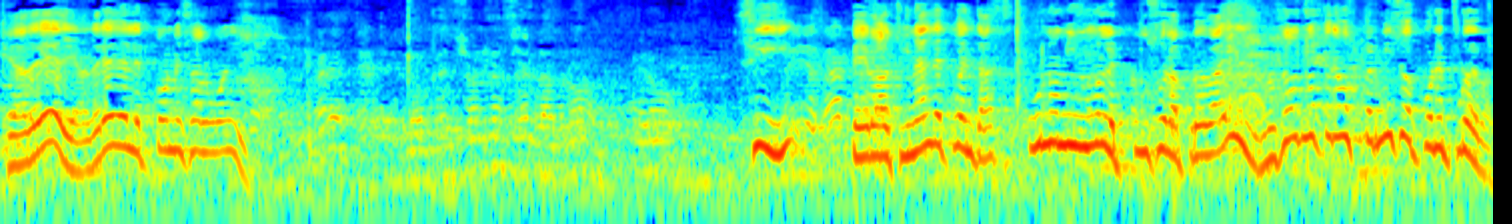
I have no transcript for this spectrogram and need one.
Que adrede, adrede le pones algo ahí. Sí, pero al final de cuentas, uno mismo le puso la prueba ahí. Nosotros no tenemos permiso de poner pruebas.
